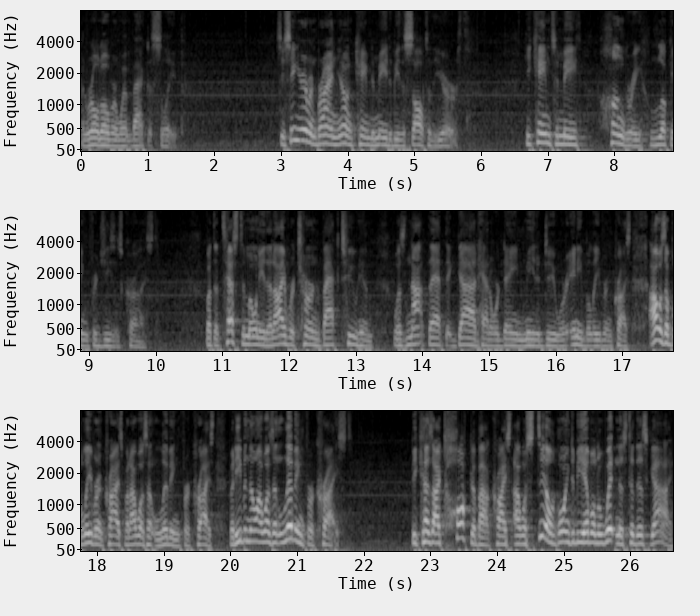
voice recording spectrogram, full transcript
and rolled over and went back to sleep. See, Senior Airman Brian Young came to me to be the salt of the earth. He came to me hungry, looking for Jesus Christ. But the testimony that I returned back to him was not that that God had ordained me to do or any believer in Christ. I was a believer in Christ, but I wasn't living for Christ. But even though I wasn't living for Christ, because I talked about Christ, I was still going to be able to witness to this guy.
